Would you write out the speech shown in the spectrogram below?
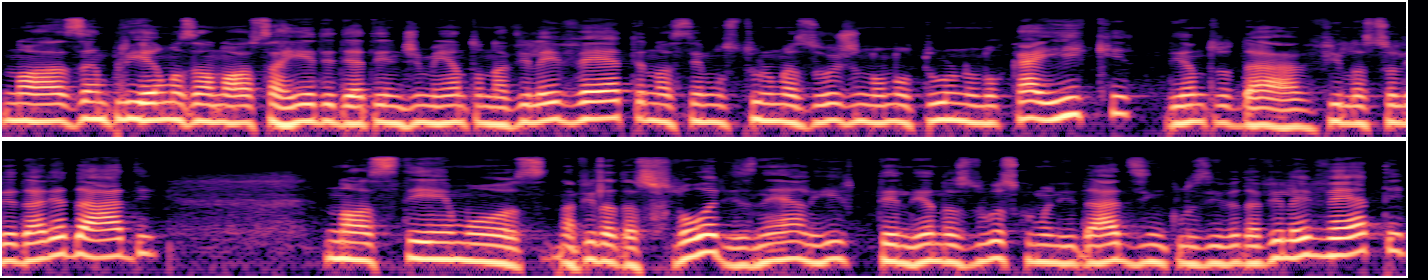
Nós ampliamos a nossa rede de atendimento na Vila Ivete, nós temos turmas hoje no noturno no CAIC, dentro da Vila Solidariedade. Nós temos na Vila das Flores, né, ali atendendo as duas comunidades, inclusive da Vila Ivete.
